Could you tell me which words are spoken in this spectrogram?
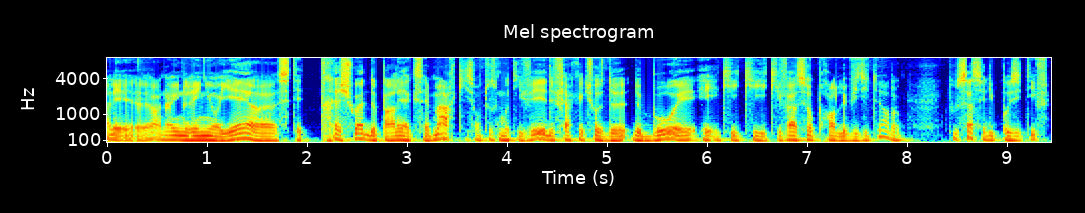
allez, euh, on a eu une réunion hier, euh, c'était très chouette de parler avec ces marques qui sont tous motivés, de faire quelque chose de, de beau et, et qui, qui- qui va surprendre le visiteur. Donc tout ça, c'est du positif.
